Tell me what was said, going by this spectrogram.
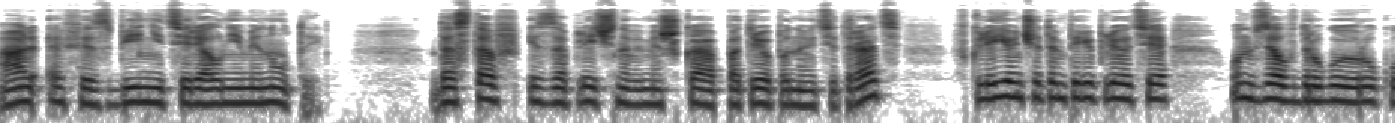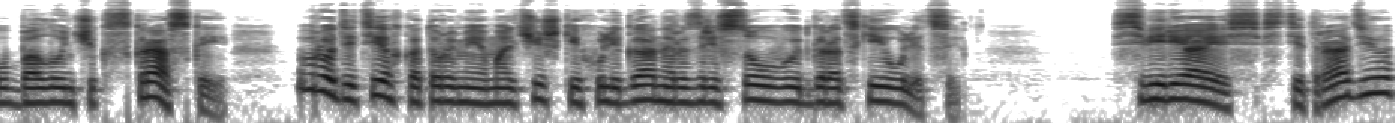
Аль-ФСБ не терял ни минуты. Достав из заплечного мешка потрепанную тетрадь в клеенчатом переплете, он взял в другую руку баллончик с краской, вроде тех, которыми мальчишки-хулиганы разрисовывают городские улицы. Сверяясь с тетрадью,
